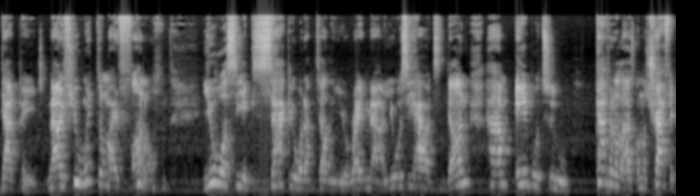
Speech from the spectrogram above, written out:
that page. Now, if you went through my funnel you will see exactly what I'm telling you right now. You will see how it's done, how I'm able to capitalize on the traffic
